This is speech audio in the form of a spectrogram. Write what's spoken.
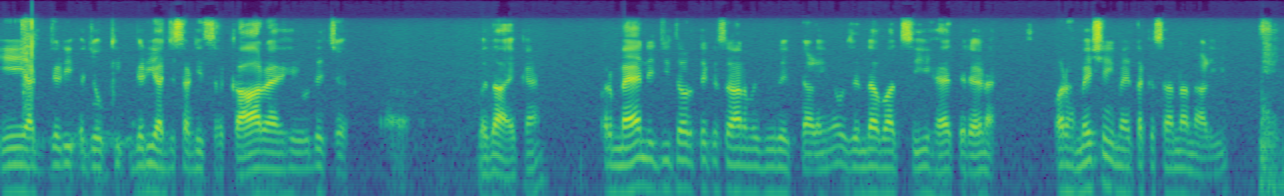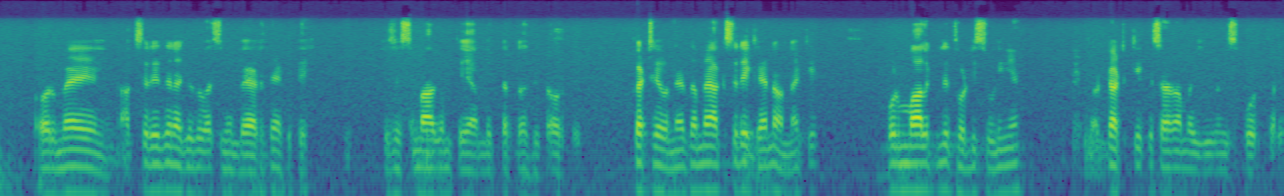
ਇਹ ਅੱਜ ਜਿਹੜੀ ਅਜੋਕੀ ਜਿਹੜੀ ਅੱਜ ਸਾਡੀ ਸਰਕਾਰ ਹੈ ਇਹ ਉਹਦੇ ਚ ਵਿਧਾਇਕ ਹੈ। ਪਰ ਮੈਂ ਨਿੱਜੀ ਤੌਰ ਤੇ ਕਿਸਾਨ ਮਜ਼ਦੂਰ ਵਾਲੀ ਹਾਂ। ਉਹ ਜ਼ਿੰਦਾਬਾਦ ਸੀ ਹੈ ਤੇ ਰਹਿਣਾ। ਔਰ ਹਮੇਸ਼ਾ ਹੀ ਮੈਂ ਤਾਂ ਕਿਸਾਨਾਂ ਨਾਲ ਹੀ ਹਾਂ। ਔਰ ਮੈਂ ਅਕਸਰ ਇਹਦੇ ਨਾਲ ਜਦੋਂ ਅਸੀਂ ਬੈਠਦੇ ਹਾਂ ਕਿਤੇ ਕਿਸੇ ਸਮਾਗਮ ਤੇ ਜਾਂ ਮਿੱਤਰਤਾ ਦੇ ਤੌਰ ਤੇ ਇਕੱਠੇ ਹੁੰਦੇ ਹਾਂ ਤਾਂ ਮੈਂ ਅਕਸਰ ਇਹ ਕਹਿਣਾ ਹੁੰਦਾ ਕਿ ਹੁਣ ਮਾਲਕ ਨੇ ਤੁਹਾਡੀ ਸੁਣੀ ਹੈ ਡਟ ਕੇ ਕਿਸਾਨਾਂ ਮਜ਼ਦੂਰਾਂ ਦੀ ਸਪੋਰਟ ਕਰੋ।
